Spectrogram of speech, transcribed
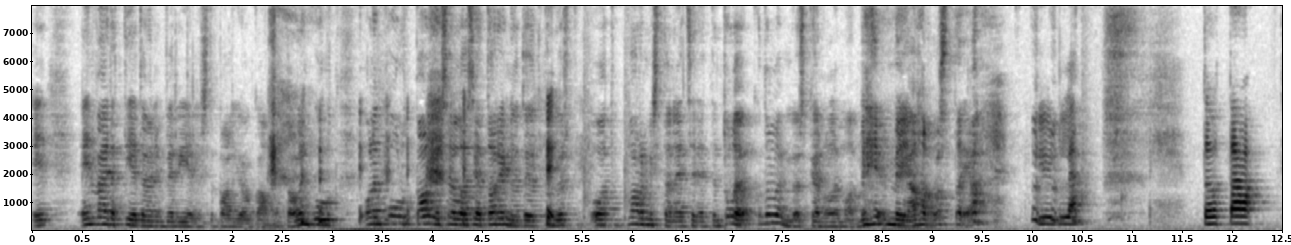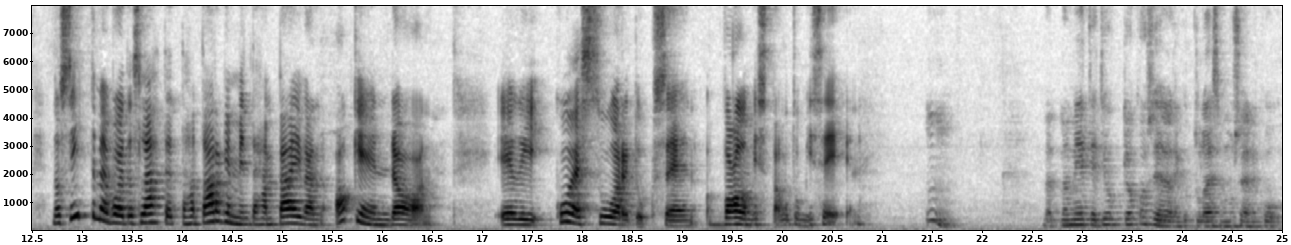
En, en väitä tietäväni verielistä paljonkaan, mutta olen kuullut, olen kuullut paljon sellaisia tarinoita, jotka myös ovat varmistaneet sen, että en tule, tule myöskään olemaan me, meidän harrastaja. Kyllä. Tota, no sitten me voitaisiin lähteä tähän tarkemmin tähän päivän agendaan, eli koesuoritukseen valmistautumiseen. Mm mä, mä mietin, että joko siellä niinku tulee semmoisia niinku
